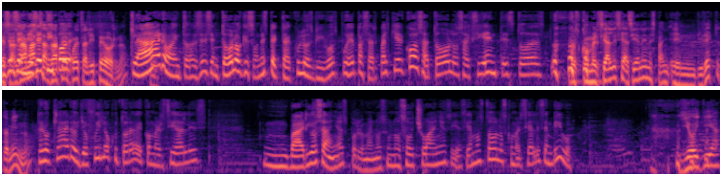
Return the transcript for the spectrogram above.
entonces en mal, tipo de- puede salir peor, ¿no? Claro, entonces en todo lo que son espectáculos vivos puede pasar cualquier cosa, todos los accidentes, todas... Los comerciales se hacían en, España, en directo también, ¿no? Pero claro, yo fui locutora de comerciales mm, varios años, por lo menos unos ocho años, y hacíamos todos los comerciales en vivo. Y hoy día,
